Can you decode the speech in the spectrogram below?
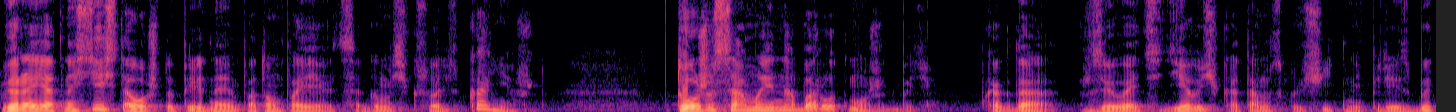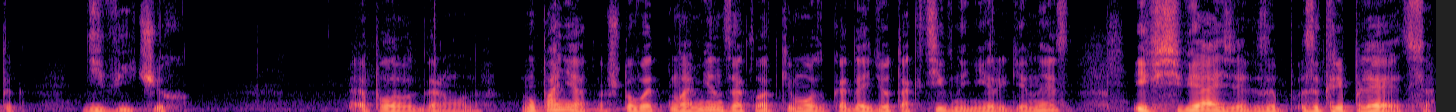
Вероятность есть того, что перед нами потом появится гомосексуалист? Конечно. То же самое и наоборот может быть, когда развивается девочка, а там исключительно переизбыток девичьих э, половых гормонов. Ну, понятно, что в этот момент закладки мозга, когда идет активный нейрогенез, и в связях закрепляются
